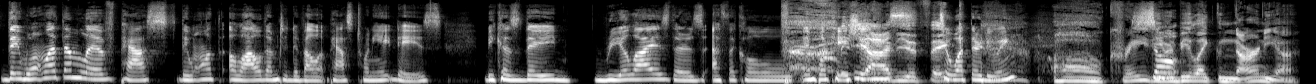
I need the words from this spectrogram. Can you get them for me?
they won't let them live past. They won't let, allow them to develop past 28 days because they realize there's ethical implications Yeah, do you think? to what they're doing. Oh, crazy. So- it would be like Narnia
